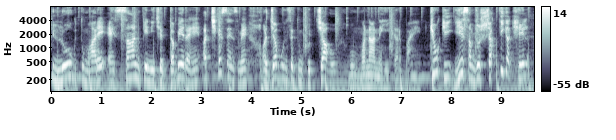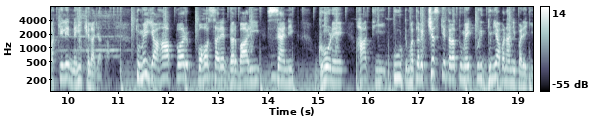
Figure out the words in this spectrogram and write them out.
कि लोग तुम्हारे एहसान के नीचे दबे रहें अच्छे सेंस में और जब उनसे तुम कुछ चाहो, वो मना नहीं कर पाए। क्योंकि ये समझो शक्ति का खेल अकेले नहीं खेला जाता। तुम्हें यहाँ पर बहुत सारे दरबारी, सैनिक, घोड़े, हाथी, ऊट मतलब एक चेस की तरह तुम्हें एक पूरी दुनिया बनानी पड़ेगी।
